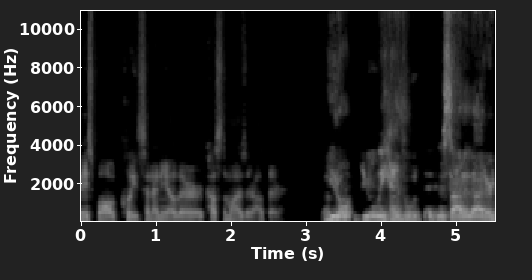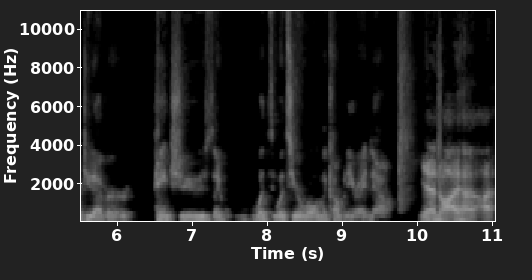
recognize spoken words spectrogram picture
baseball cleats than any other customizer out there. You don't do you only handle the business side of that, or do you ever paint shoes? Like, what's what's your role in the company right now? Yeah, no, I ha-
